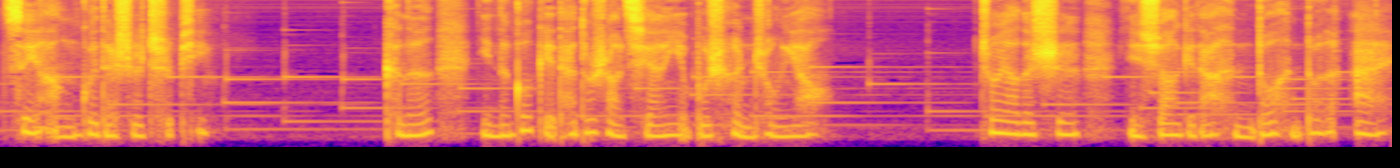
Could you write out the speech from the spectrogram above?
最昂贵的奢侈品。可能你能够给他多少钱也不是很重要，重要的是你需要给他很多很多的爱、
